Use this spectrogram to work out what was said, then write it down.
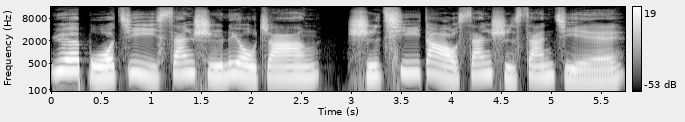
约伯记三十六章十七到三十三节。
